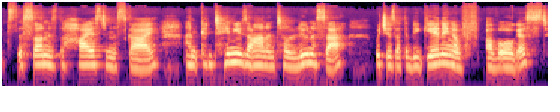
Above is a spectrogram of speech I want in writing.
It's the sun is the highest in the sky and continues on until Lúnasa which is at the beginning of of august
